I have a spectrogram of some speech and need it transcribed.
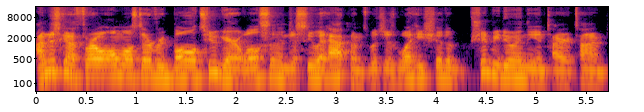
I'm just going to throw almost every ball to Garrett Wilson and just see what happens, which is what he should have should be doing the entire time.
